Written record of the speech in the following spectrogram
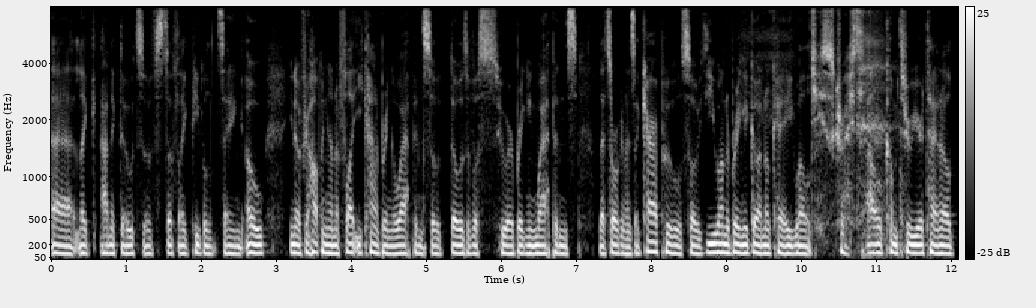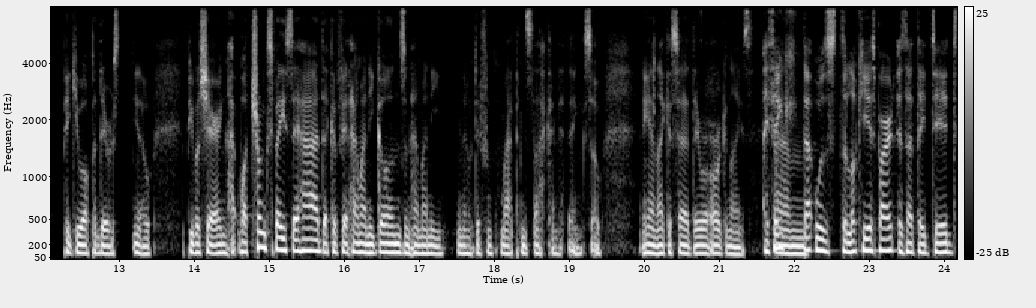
uh, like anecdotes of stuff like people saying, "Oh, you know, if you're hopping on a flight, you can't bring a weapon. So those of us who are bringing weapons, let's organize a carpool. So you want to bring a gun? Okay, well, Jesus Christ. I'll come through your town. I'll pick you up." And there was, you know, people sharing what trunk space they had that could fit how many guns and how many, you know, different weapons, that kind of thing. So, again, like I said, they were organized. I think Um, that was the luckiest part is that they did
